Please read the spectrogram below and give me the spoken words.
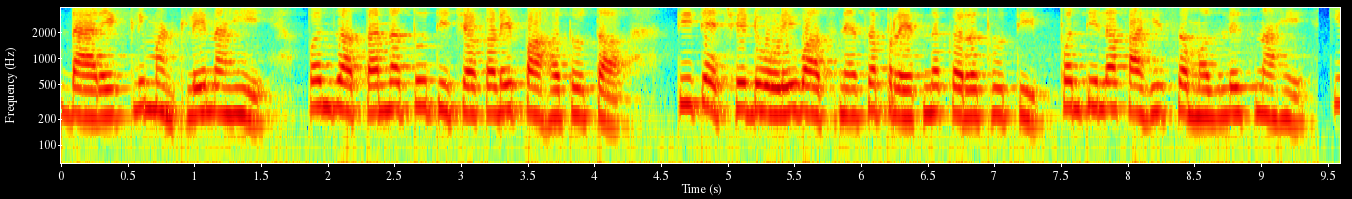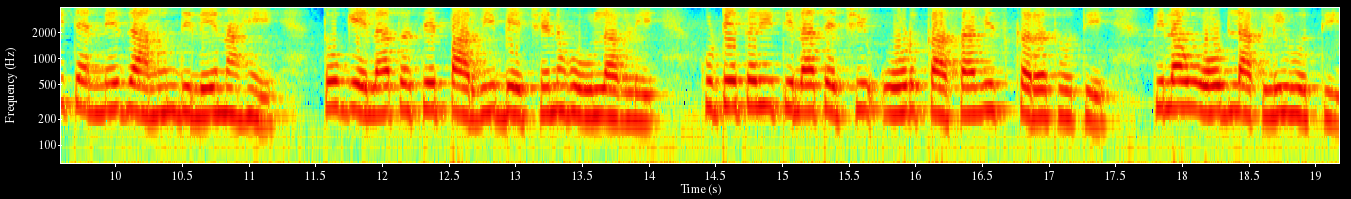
डायरेक्टली म्हटले नाही. पण जाताना तो तिच्याकडे पाहत होता. ती त्याचे डोळे वाचण्याचा प्रयत्न करत होती पण तिला काही समजलेच नाही की त्यांनी जाणून दिले नाही. तो गेला तसे पारवी बेचैन होऊ लागली. कुठेतरी तिला त्याची ओढ कासावीस करत होती. तिला ओढ लागली होती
